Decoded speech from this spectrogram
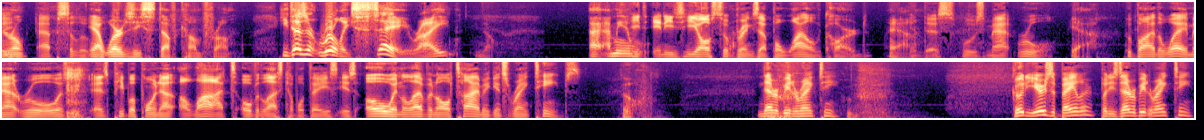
general. Absolutely. Yeah. Where does this stuff come from? He doesn't really say, right? No. I, I mean, He, and he's, he also brings up a wild card Yeah. in this, who's Matt Rhule. yeah. Who, by the way, Matt Rhule, as we, as people point out a lot over the last couple of days, is 0 and 11 all time against ranked teams. Ooh. Never beat a ranked team. Good years at Baylor, but he's never beat a ranked team.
